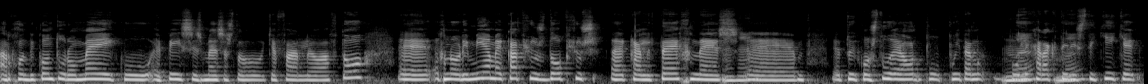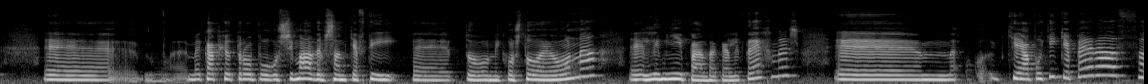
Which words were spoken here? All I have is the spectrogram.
αρχοντικών του Ρωμαϊκού επίσης μέσα στο κεφάλαιο αυτό, ε, γνωριμία με κάποιους ντόπιους ε, καλλιτεχνες ε, του 20ου αιώνα που, που ήταν ναι, πολύ χαρακτηριστικοί ναι. και ε, με κάποιο τρόπο σημάδεψαν και αυτοί τον 20ο αιώνα, ε, λιμνοί πάντα καλλιτέχνες και από εκεί και πέρα θα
